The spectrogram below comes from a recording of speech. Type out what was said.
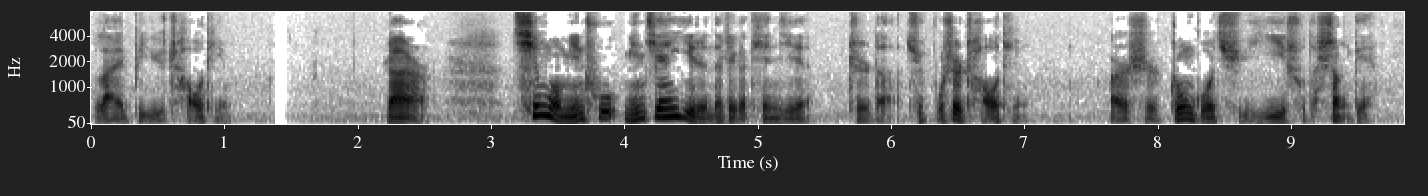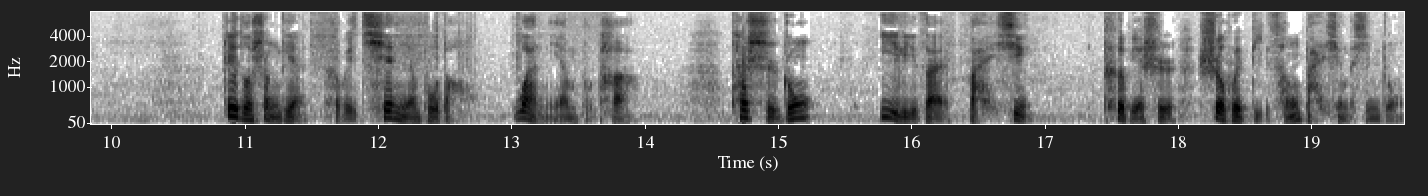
来比喻朝廷。然而，清末民初民间艺人的这个天阶，指的却不是朝廷，而是中国曲艺艺术的圣殿。这座圣殿可谓千年不倒，万年不塌。它始终屹立在百姓，特别是社会底层百姓的心中。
